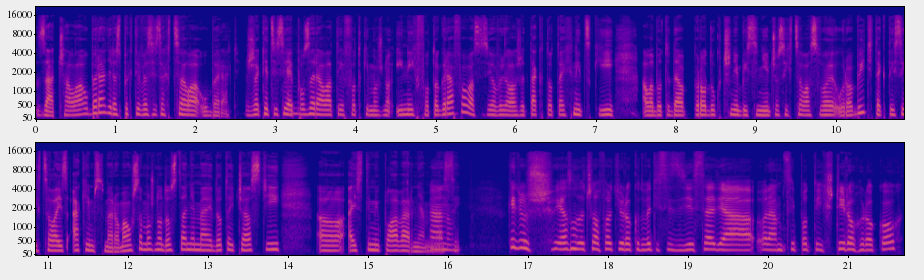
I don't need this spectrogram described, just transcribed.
začala uberať, respektíve si sa chcela uberať. Že keď si si aj mhm. pozerala tie fotky možno iných fotografov a si si hovorila, že takto technicky alebo teda produkčne by si niečo si chcela svoje urobiť, tak ty si chcela ísť akým smerom? A už sa možno dostaneme aj do tej časti uh, aj s tými plavárňami Áno. asi. Keď už ja som začala fotiť v roku 2010 a v rámci po tých štyroch rokoch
